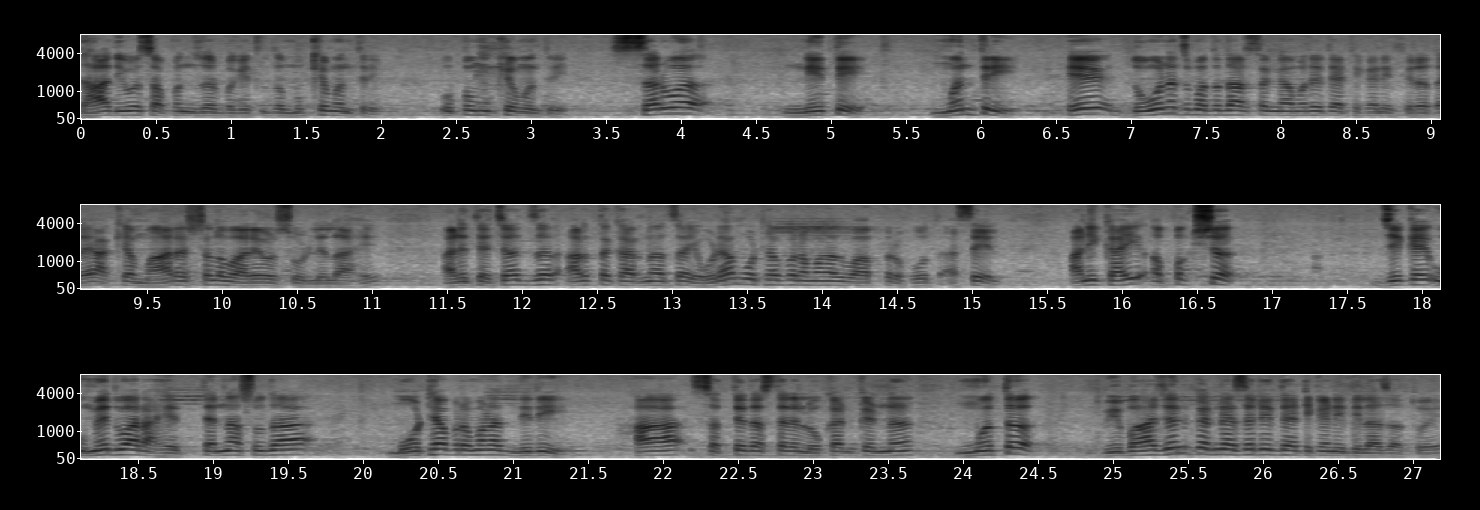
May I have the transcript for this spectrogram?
दहा दिवस आपण जर बघितलं तर मुख्यमंत्री उपमुख्यमंत्री सर्व नेते मंत्री हे दोनच मतदारसंघामध्ये त्या ठिकाणी फिरत आहे. अख्ख्या महाराष्ट्राला वाऱ्यावर सोडलेलं आहे. आणि त्याच्यात जर अर्थकारणाचा एवढ्या मोठ्या प्रमाणात वापर होत असेल आणि काही अपक्ष जे काही उमेदवार आहेत त्यांनासुद्धा मोठ्या प्रमाणात निधी हा सत्तेत असणाऱ्या लोकांकडनं मतं विभाजन करण्यासाठी त्या ठिकाणी दिला जातो आहे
